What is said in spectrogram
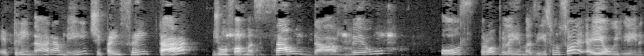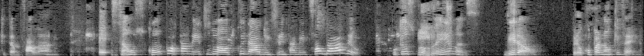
É treinar a mente para enfrentar de uma forma saudável os problemas. E isso não sou eu, Irlina, que estamos falando. É, são os comportamentos do autocuidado, do enfrentamento saudável. Porque os problemas virão. Preocupa não que venha.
